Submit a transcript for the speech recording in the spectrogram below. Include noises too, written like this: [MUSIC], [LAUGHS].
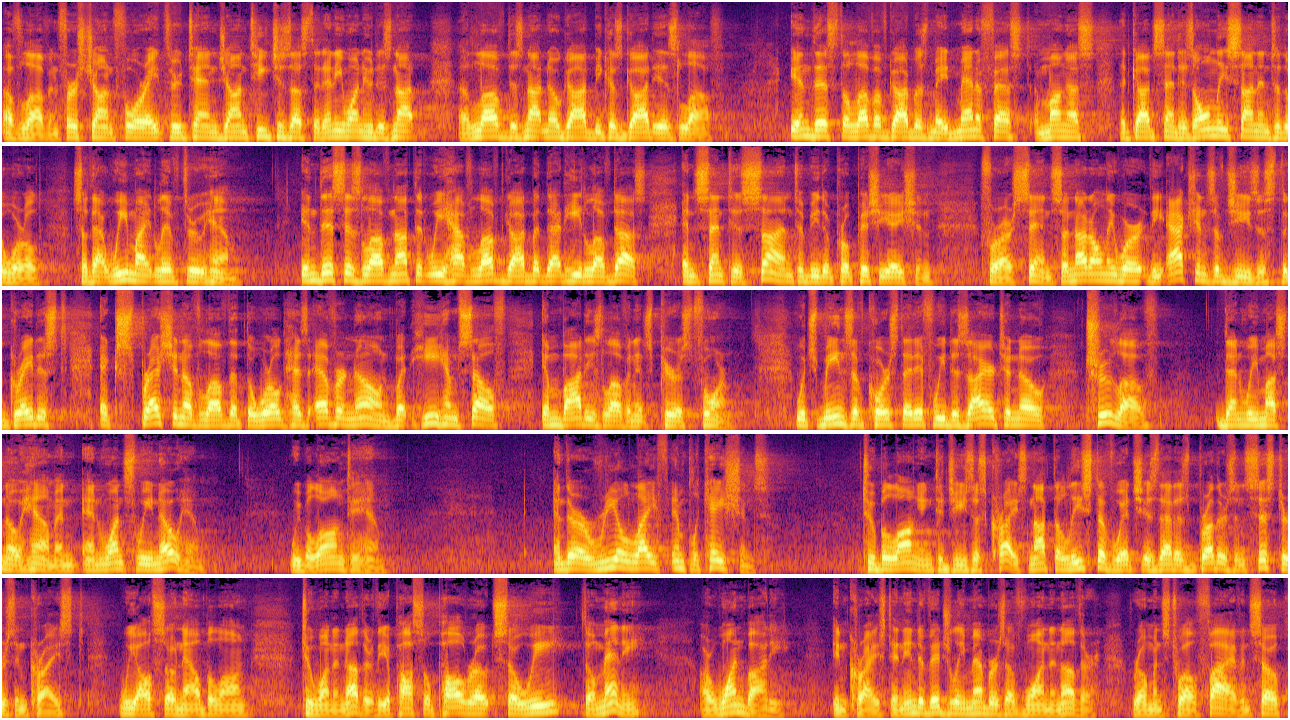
of love. In 1 John 4 8 through 10, John teaches us that anyone who does not uh, love does not know God because God is love. In this, the love of God was made manifest among us, that God sent his only Son into the world so that we might live through him. In this is love, not that we have loved God, but that he loved us and sent his Son to be the propitiation for our sins. So, not only were the actions of Jesus the greatest expression of love that the world has ever known, but he himself embodies love in its purest form. Which means, of course, that if we desire to know true love, then we must know him. And, and once we know him, we belong to him. And there are real life implications to belonging to Jesus Christ, not the least of which is that as brothers and sisters in Christ, we also now belong to one another. The Apostle Paul wrote, So we, though many, are one body in Christ and individually members of one another. Romans 12, 5. And so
